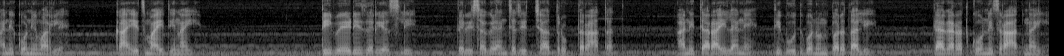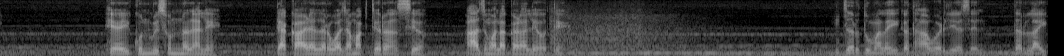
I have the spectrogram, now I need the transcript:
आणि कोणी मारले काहीच माहिती नाही. ती वेडी जरी असली तरी सगळ्यांच्याच इच्छा अतृप्त राहतात. आणि त्या राहिल्याने ती भूत बनून परत आली. त्या घरात कोणीच राहत नाही. हे ऐकून मी सुन्न झाले. त्या काळ्या दरवाजामागचे रहस्य आज मला कळाले होते. जर तुम्हाला ही कथा आवडली असेल तर लाईक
